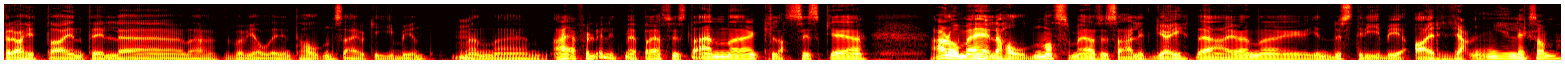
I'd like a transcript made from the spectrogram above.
fra hytta inn til eh, der hvor vi holder inn til Halden, så jeg er jo ikke i byen. Men eh, nei, jeg følger litt med på det. Jeg syns det er en eh, klassisk Det er noe med hele Halden som jeg syns er litt gøy. Det er jo en eh, industriby av rang, liksom.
